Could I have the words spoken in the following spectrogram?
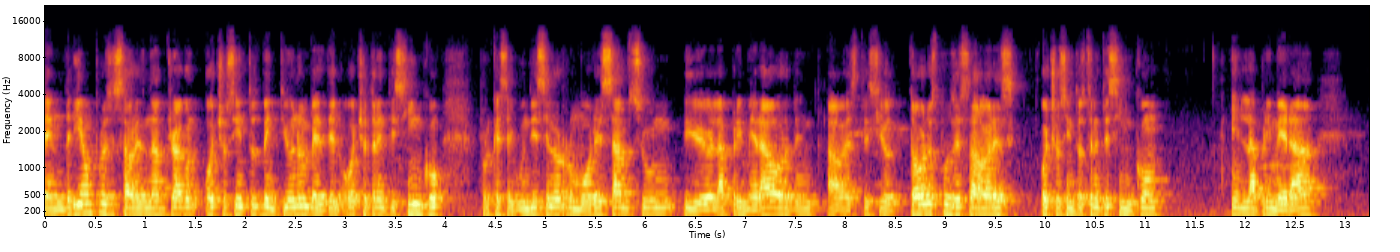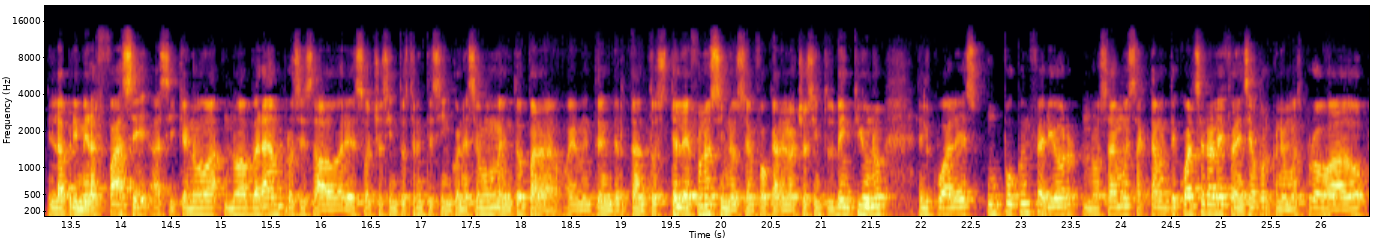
Tendría un procesador Snapdragon 821 en vez del 835 porque según dicen los rumores Samsung pidió la primera orden, abasteció todos los procesadores 835 en la primera en la primera fase, así que no, no habrán procesadores 835 en ese momento para obviamente vender tantos teléfonos, sino se enfocará en el 821, el cual es un poco inferior, no sabemos exactamente cuál será la diferencia porque no hemos probado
